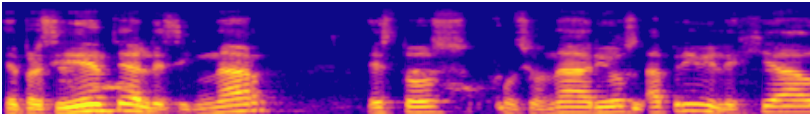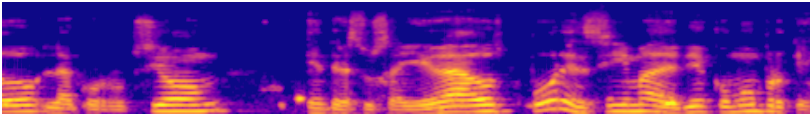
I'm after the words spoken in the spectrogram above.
el presidente al designar estos funcionarios ha privilegiado la corrupción, entre sus allegados por encima del bien común, porque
